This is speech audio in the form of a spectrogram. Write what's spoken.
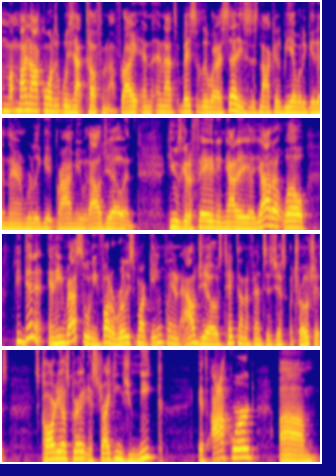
my, knock on was he's not tough enough, right? And and that's basically what I said. He's just not going to be able to get in there and really get grimy with Algeo, and he was going to fade and yada yada yada. Well, he didn't, and he wrestled and he fought a really smart game plan. And Algeo's takedown defense is just atrocious. His cardio's great. His striking's unique. It's awkward. Um,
